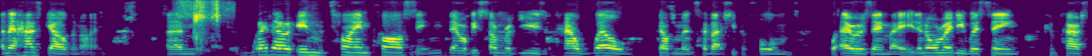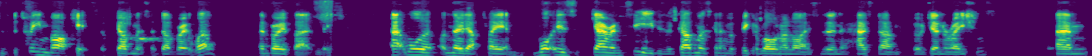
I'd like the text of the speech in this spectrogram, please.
and it has galvanized. Um, whether in the time passing there will be some reviews of how well governments have actually performed, what errors they made. And already we're seeing comparisons between markets of governments that have done very well and very badly. That will no doubt play in. What is guaranteed is that government's going to have a bigger role in our lives than it has done for generations. Um,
